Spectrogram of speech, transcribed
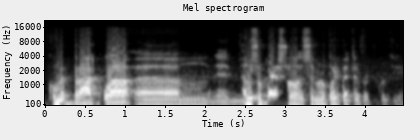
Come Praqua, ehm, eh, mi sono perso, se me lo puoi ripetere per cortesia.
